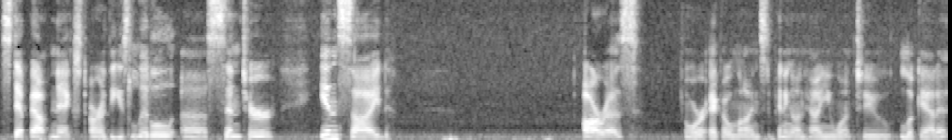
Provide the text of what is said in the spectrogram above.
step out next are these little uh, center inside auras or echo lines, depending on how you want to look at it.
